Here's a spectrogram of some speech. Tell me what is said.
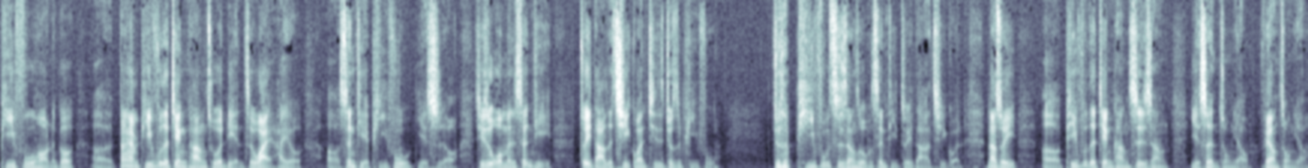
皮肤哈能够呃，当然皮肤的健康除了脸之外，还有呃身体的皮肤也是哦。其实我们身体最大的器官其实就是皮肤，就是皮肤事实上是我们身体最大的器官。那所以。呃，皮肤的健康事实上也是很重要，非常重要。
